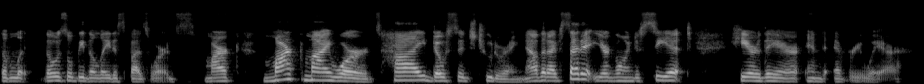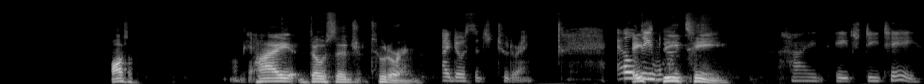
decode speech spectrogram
The, those will be the latest buzzwords. Mark, mark my words, high dosage tutoring. Now that I've said it, you're going to see it here, there, and everywhere. Awesome. Okay. High dosage tutoring. High dosage tutoring. LD1, HDT. High HDT.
